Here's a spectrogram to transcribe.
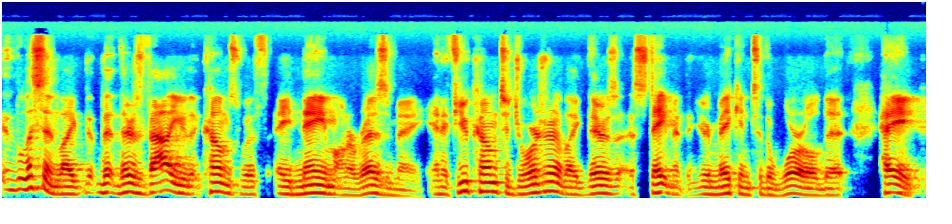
listen, like th- th- there's value that comes with a name on a resume. And if you come to Georgia, like there's a statement that you're making to the world that, hey,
